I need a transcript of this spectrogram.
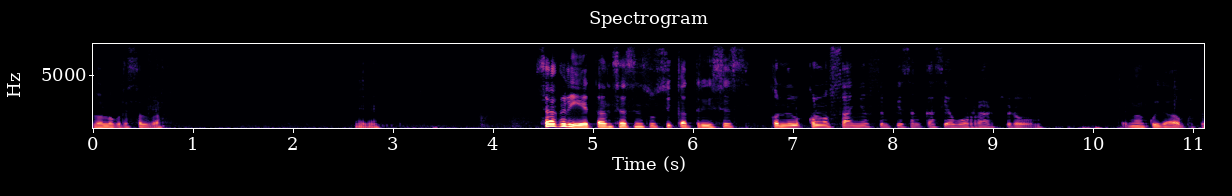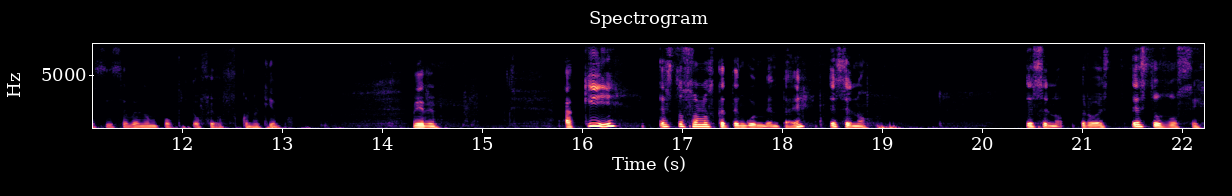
lo logré salvar. Miren. Se agrietan, se hacen sus cicatrices. Con, con los años se empiezan casi a borrar, pero tengan cuidado porque sí se ven un poquito feos con el tiempo. Miren. Aquí, estos son los que tengo en venta, ¿eh? Ese no. Ese no, pero estos dos sí.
